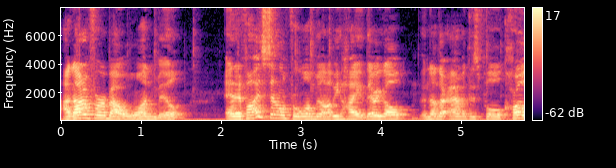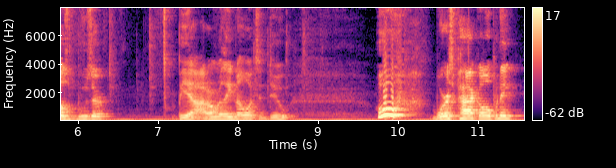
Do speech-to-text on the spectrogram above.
I got him for about one mil. And if I sell them for one mil, I'll be hyped. There we go. Another Amethyst pull. Carlos Boozer. But yeah, I don't really know what to do. Whew. Worst pack opening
